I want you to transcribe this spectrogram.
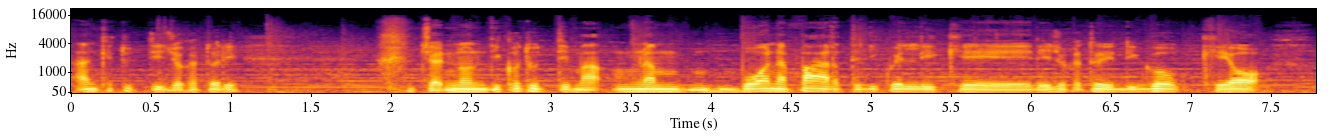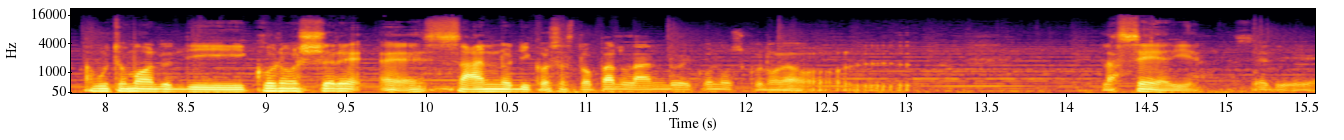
anche tutti i giocatori cioè non dico tutti, ma una buona parte di quelli che, dei giocatori di Go che ho avuto modo di conoscere eh, sanno di cosa sto parlando e conoscono la, la serie, serie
